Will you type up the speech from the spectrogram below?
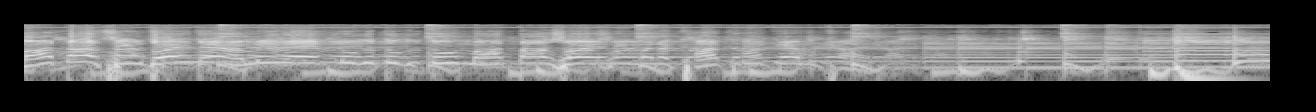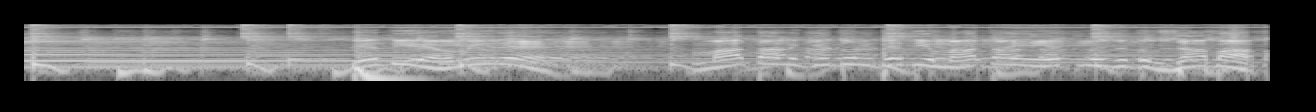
માતા સિંધોઈને હમીરે એટલું કીધું તું માતા છો, એની મને ખાતરી કેમ થાય? તેથી હમીરે માતાને કીધું ને તેથી એટલું કીધું જા બાપ.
